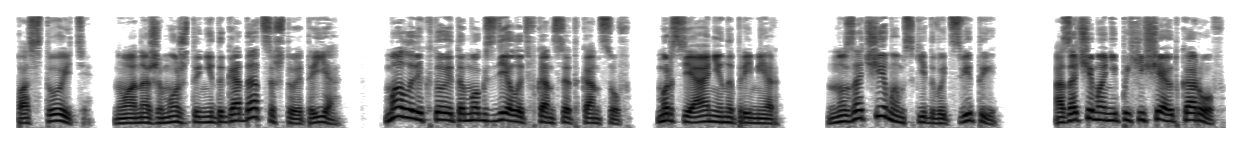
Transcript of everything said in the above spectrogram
Постойте, но она же может и не догадаться, что это я. Мало ли кто это мог сделать в конце-то концов. Марсиане, например. Но зачем им скидывать цветы? А зачем они похищают коров?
